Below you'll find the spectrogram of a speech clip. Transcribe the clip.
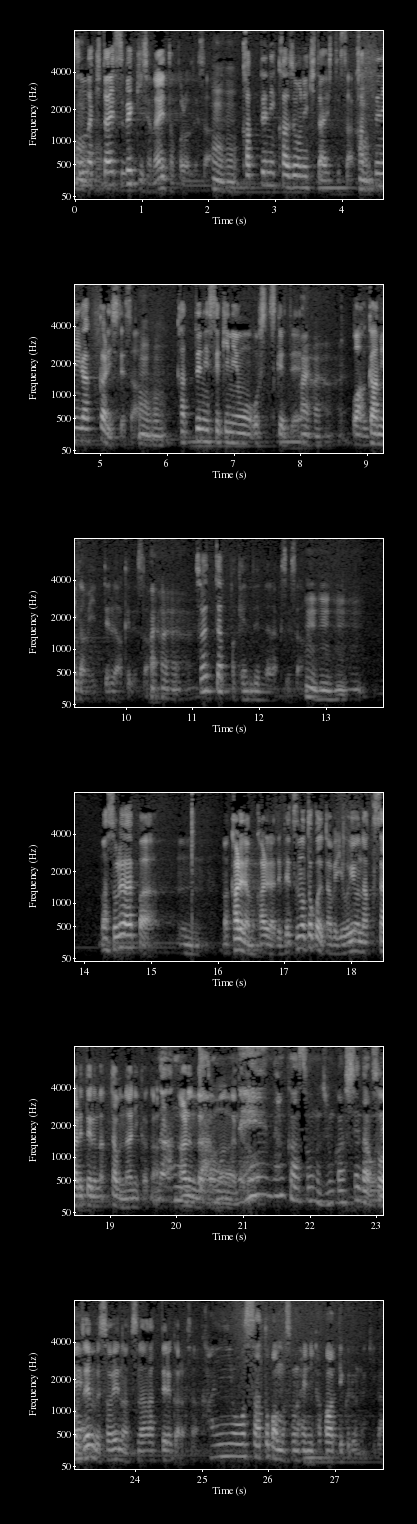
そんな期待すべきじゃないところでさ、うんうん。勝手に過剰に期待してさ勝手にがっかりしてさ、うんうん。勝手に責任を押し付けて、はいはいはいわガミガミ言ってるわけでさ、はいはいはいはい。それってやっぱ健全じゃなくてさ、うんうんうんまあそれはやっぱ、うんまあ、彼らも彼らで別のところで多分余裕をなくされてるな多分何かがうんあるんだと思うんだけど。ねなんかそういうの循環してんだろうね。そう全部そういうのつながってるからさ。寛容さとかもその辺に関わってくるような気が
